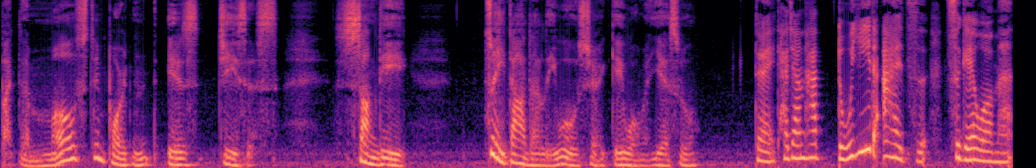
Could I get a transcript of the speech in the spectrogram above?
But the most important is Jesus. 上帝最大的礼物是给我们耶稣。对他将他独一的爱子赐给我们。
